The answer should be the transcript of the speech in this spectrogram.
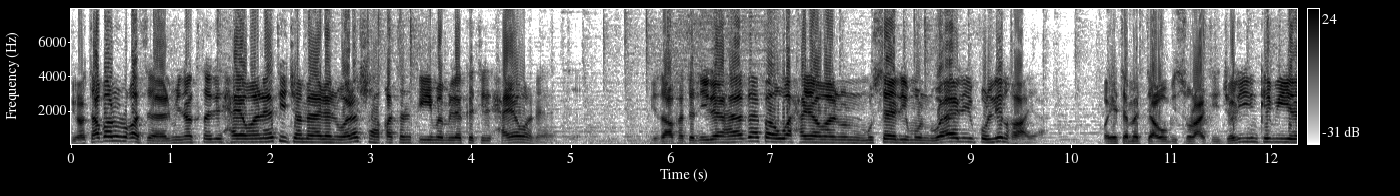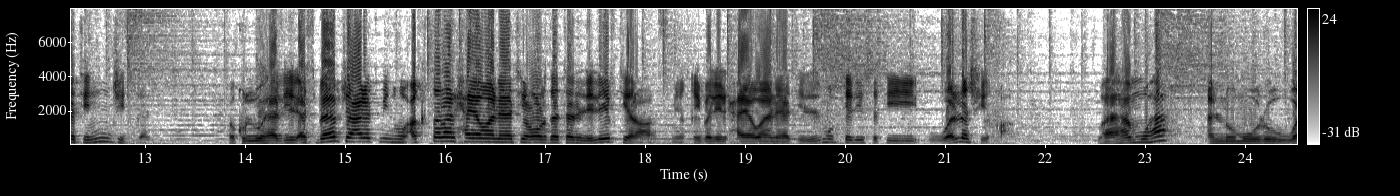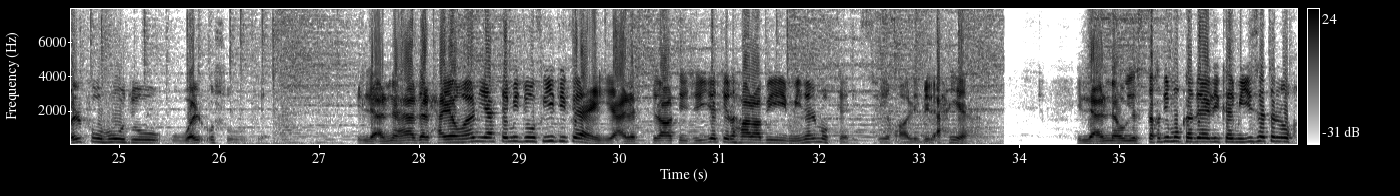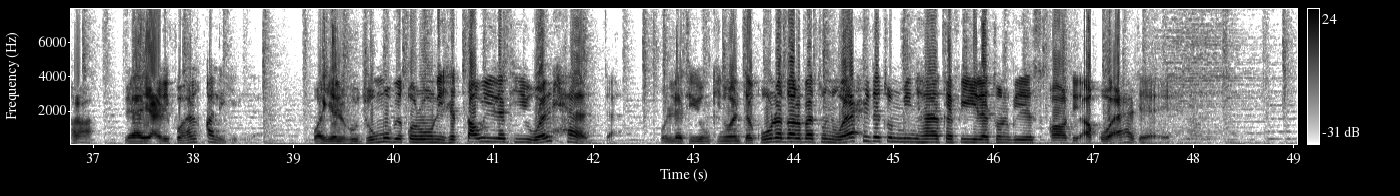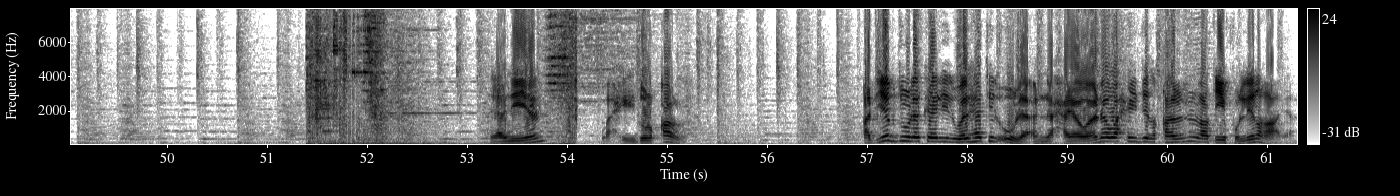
يعتبر الغزال من أكثر الحيوانات جمالا ورشاقة في مملكة الحيوانات. إضافة إلى هذا فهو حيوان مسالم وأليف للغاية ويتمتع بسرعة جري كبيرة جدا. وكل هذه الأسباب جعلت منه أكثر الحيوانات عرضة للافتراس من قبل الحيوانات المفترسة والرشيقة. وأهمها النمور والفهود والأسود. إلا أن هذا الحيوان يعتمد في دفاعه على استراتيجية الهرب من المفترس في غالب الأحيان. إلا أنه يستخدم كذلك ميزة أخرى لا يعرفها القليل وهي الهجوم بقرونه الطويلة والحادة والتي يمكن أن تكون ضربة واحدة منها كفيلة بإسقاط أقوى أعدائه. ثانيا وحيد القرن. قد يبدو لك للولهة الأولى أن حيوان وحيد القرن لطيف للغاية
